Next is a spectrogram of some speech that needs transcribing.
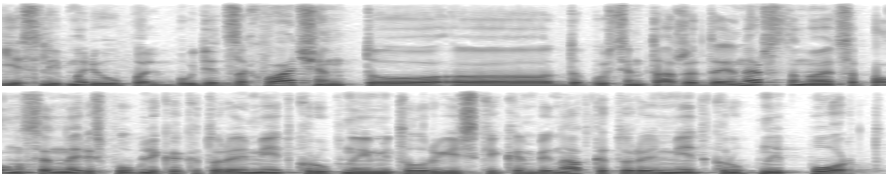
Если Мариуполь будет захвачен, то, э, допустим, та же ДНР становится полноценной республикой, которая имеет крупный металлургический комбинат, которая имеет крупный порт,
